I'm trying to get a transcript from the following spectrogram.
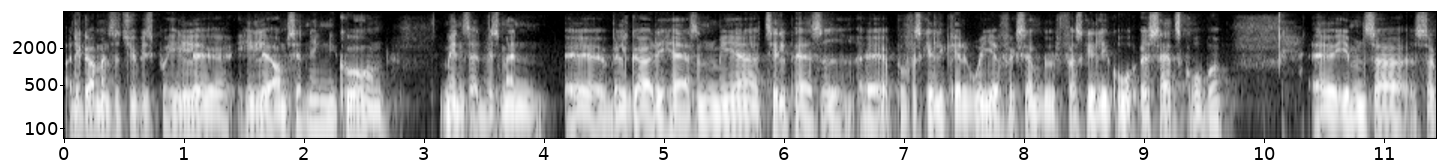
og det gør man så typisk på hele, hele omsætningen i kurven, mens at hvis man øh, vil gøre det her sådan mere tilpasset øh, på forskellige kategorier, for eksempel forskellige gru- øh, satsgrupper, øh, jamen så, så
